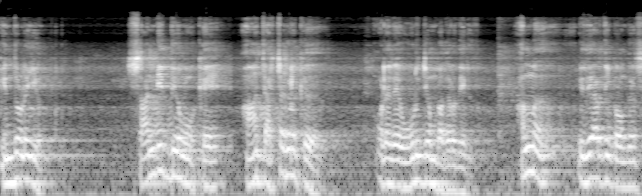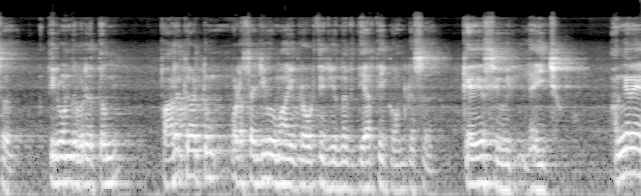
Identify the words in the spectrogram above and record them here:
പിന്തുണയും സാന്നിധ്യവുമൊക്കെ ആ ചർച്ചകൾക്ക് വളരെ ഊർജം പകർന്നിരുന്നു. അന്ന് വിദ്യാർത്ഥി കോൺഗ്രസ് തിരുവനന്തപുരത്തും പാലക്കാട്ടും വളരെ സജീവമായി പ്രവർത്തിച്ചിരുന്ന വിദ്യാർത്ഥി കോൺഗ്രസ് കെ എസ് യുവിൽ ലയിച്ചു. അങ്ങനെ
